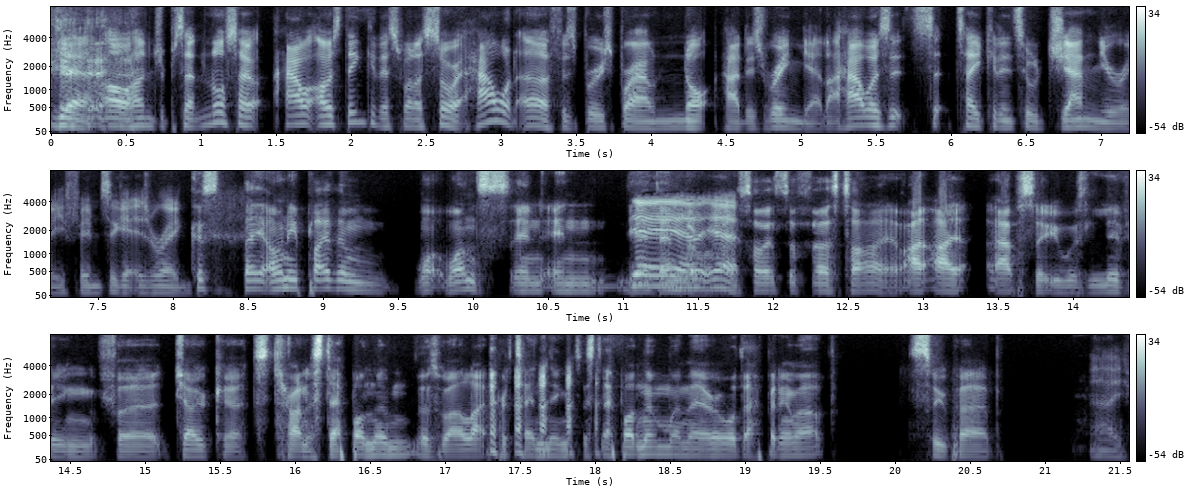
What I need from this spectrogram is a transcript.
yeah. Oh, 100%. And also, how I was thinking this when I saw it. How on earth has Bruce Brown not had his ring yet? Like, how has it taken until January for him to get his ring? Because they only play them once in in yeah, yeah, Denver, yeah, yeah. Right? So it's the first time. I, I absolutely was living for Joker trying to step on them as well, like pretending to step on them when they're all dapping him up. Superb. Hey,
